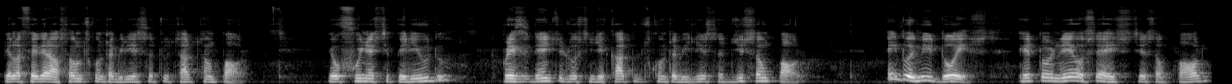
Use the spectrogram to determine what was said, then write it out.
pela Federação dos Contabilistas do Estado de São Paulo. Eu fui nesse período presidente do Sindicato dos Contabilistas de São Paulo. Em 2002, retornei ao CRC São Paulo,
